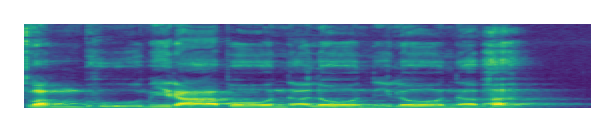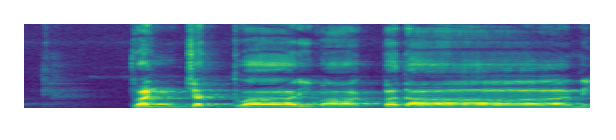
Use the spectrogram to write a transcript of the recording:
त्वं भूमिरापो नलो निलो नभः। त्वं चत्वारि वाक्पदानि।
